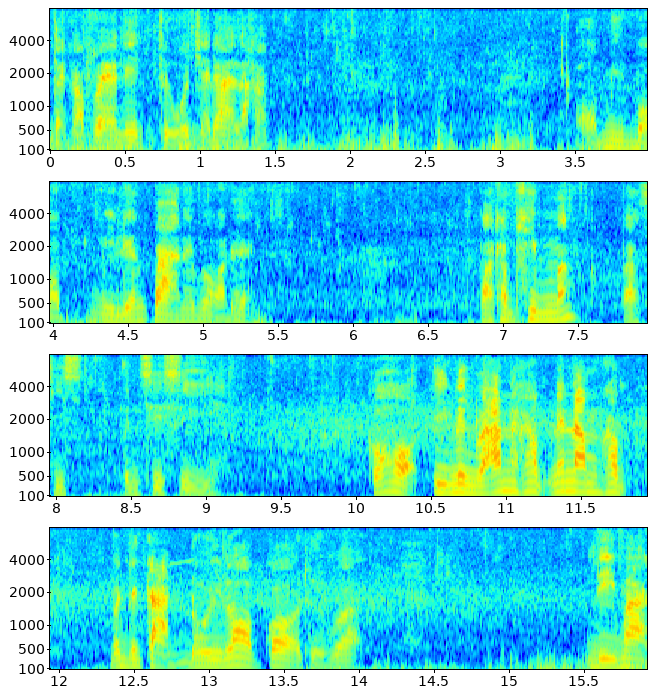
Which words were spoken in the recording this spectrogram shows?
แต่กาแฟนี่ถือว่าใช้ได้แล้วครับ อ๋อมีบ่อมีเลี้ยงปลาในบ่อด้วยปลาทับทิมมั้งปลาสีเป็นสีสี ก็อีกหนึ่งร้านนะครับ แนะนำครับ บรรยากาศโดยรอบก็ถือว่า ดีมาก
